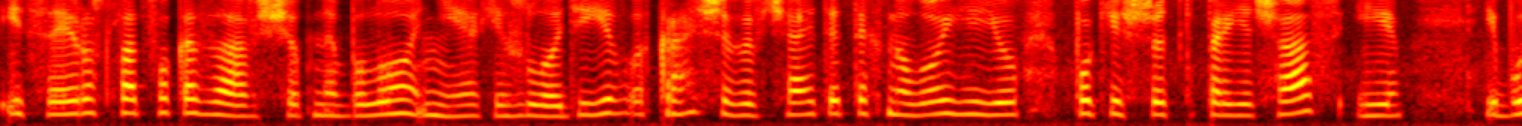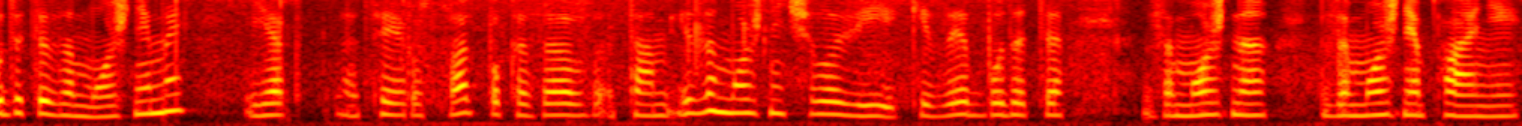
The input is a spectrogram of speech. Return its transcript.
І цей розклад показав, щоб не було ніяких злодіїв. Краще вивчайте технологію, поки що тепер є час, і, і будете заможніми. Як цей розклад показав там і заможний чоловік, і ви будете заможна, заможня пані,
